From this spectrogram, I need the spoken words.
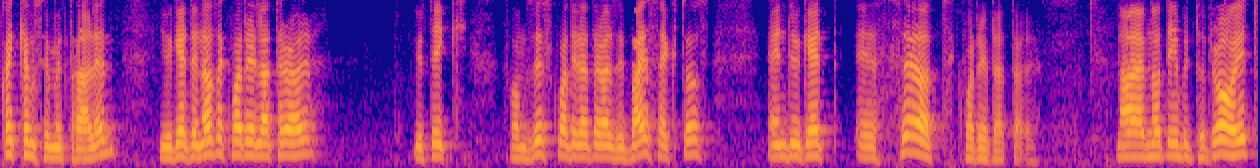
Streckensymmetralen, you get another quadrilateral. You take from this quadrilateral the bisectors, and you get a third quadrilateral. Now I'm not able to draw it,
